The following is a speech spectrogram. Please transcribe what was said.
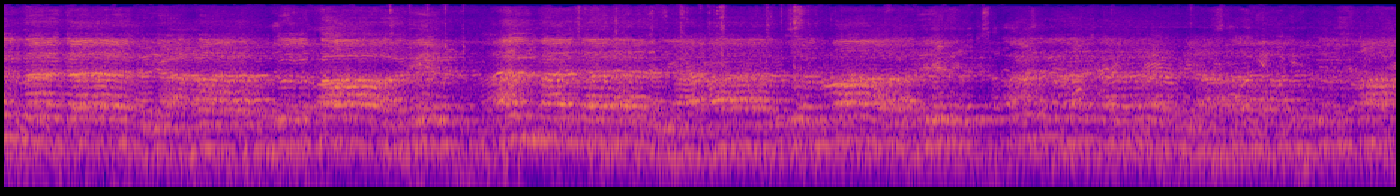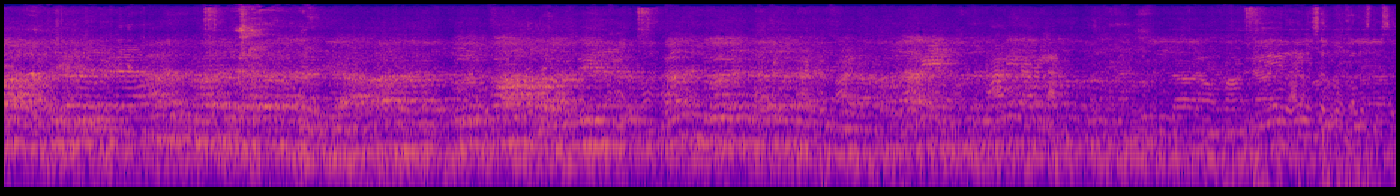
المدد يا عبد القادر المدد طول صار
